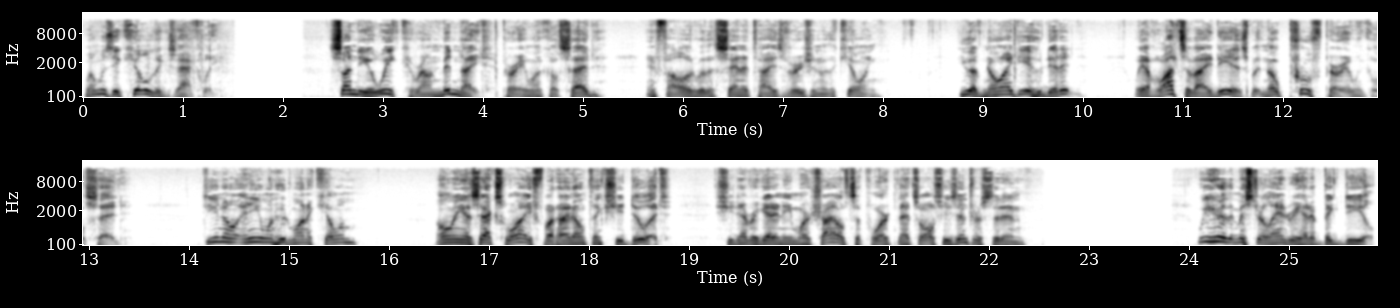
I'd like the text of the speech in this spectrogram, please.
When was he killed exactly? Sunday a week, around midnight, Periwinkle said, and followed with a sanitized version of the killing. You have no idea who did it? We have lots of ideas, but no proof, Periwinkle said. Do you know anyone who'd want to kill him? Only his ex wife, but I don't think she'd do it. She'd never get any more child support, and that's all she's interested in. We hear that Mr. Landry had a big deal,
